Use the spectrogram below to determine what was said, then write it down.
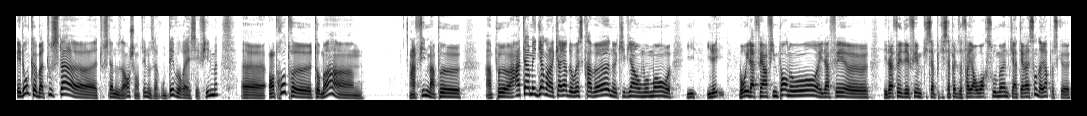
Et donc, bah, tout, cela, tout cela nous a enchantés. Nous avons dévoré ces films. entre autres, Thomas, un, film un peu un peu intermédiaire dans la carrière de Wes Craven, qui vient au moment où il est, Bon, il a fait un film porno, il a fait, euh, il a fait des films qui s'appellent The Fireworks Woman, qui est intéressant d'ailleurs parce que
